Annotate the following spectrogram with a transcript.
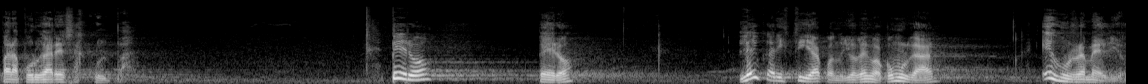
para purgar esas culpas. Pero, pero, la Eucaristía, cuando yo vengo a comulgar, es un remedio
